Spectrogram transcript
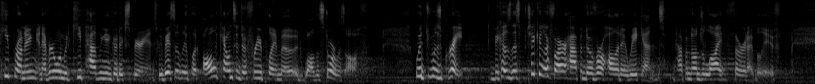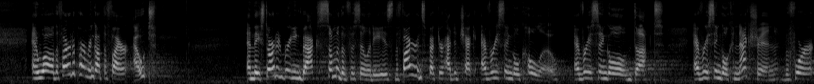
keep running and everyone would keep having a good experience. We basically put all accounts into free play mode while the store was off, which was great because this particular fire happened over a holiday weekend. It happened on July 3rd, I believe. And while the fire department got the fire out, and they started bringing back some of the facilities, the fire inspector had to check every single colo, every single duct, every single connection before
